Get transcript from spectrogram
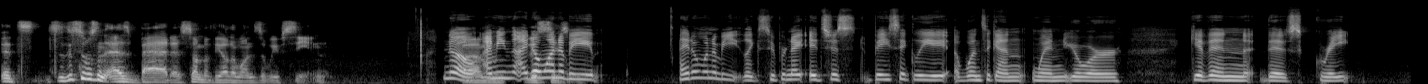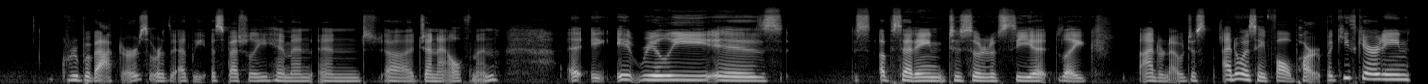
it's so this wasn't as bad as some of the other ones that we've seen. No, um, I mean I don't want to be I don't want to be like super neg- it's just basically once again when you're given this great group of actors or the, at least especially him and and uh, Jenna Elfman it, it really is upsetting to sort of see it like I don't know, just I don't want to say fall apart, but Keith Carradine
